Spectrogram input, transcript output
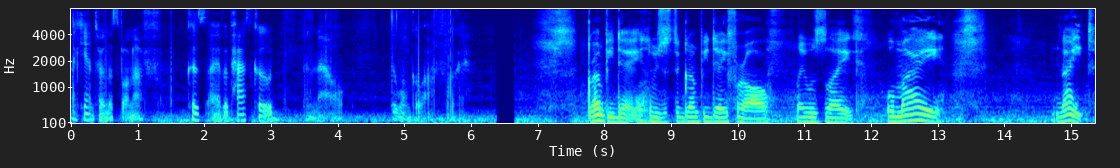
I can't turn this phone off because I have a passcode and now it won't go off. Okay. Grumpy day. It was just a grumpy day for all. It was like, well, my night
